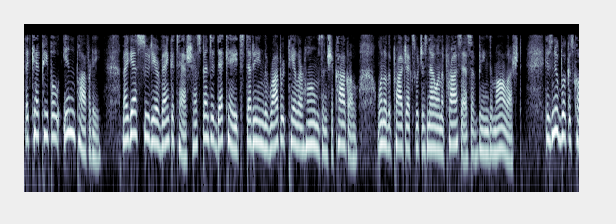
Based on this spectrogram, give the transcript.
that kept people in poverty. My guest Sudhir Venkatesh has spent a decade studying the Robert Taylor homes in Chicago, one of the projects which is now in the process of being demolished. His new book is called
